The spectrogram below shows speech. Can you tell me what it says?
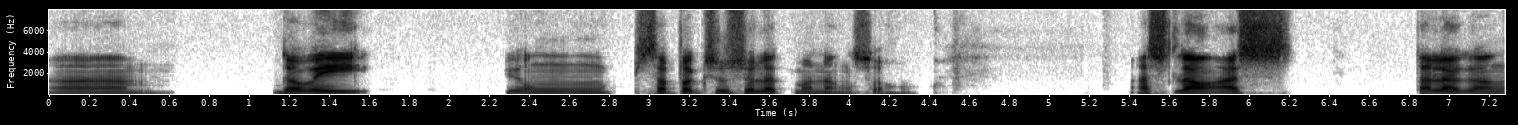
um, the way yung sa pagsusulat mo ng song, as long as talagang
